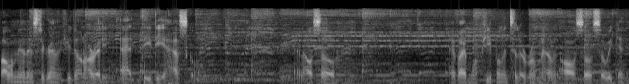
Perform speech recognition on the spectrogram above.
Follow me on Instagram if you don't already, at DD Haskell. And also, invite more people into the room also so we can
